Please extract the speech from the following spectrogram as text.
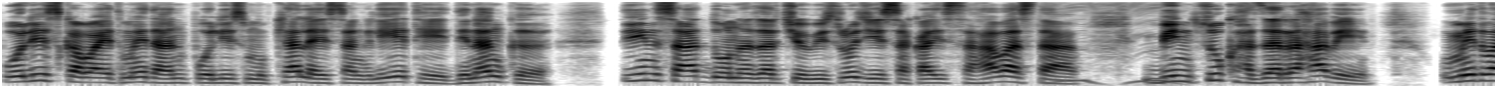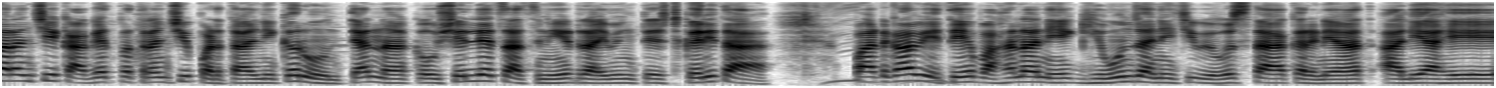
पोलीस कवायत मैदान पोलीस मुख्यालय सांगली येथे दिनांक तीन सात दोन हजार चोवीस रोजी सकाळी सहा वाजता बिनचूक हजर राहावे. उमेदवारांची कागदपत्रांची पडताळणी करून त्यांना कौशल्य चाचणी ड्रायव्हिंग टेस्टकरिता पाटगाव येथे वाहनाने घेऊन जाण्याची व्यवस्था करण्यात आली आहे.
